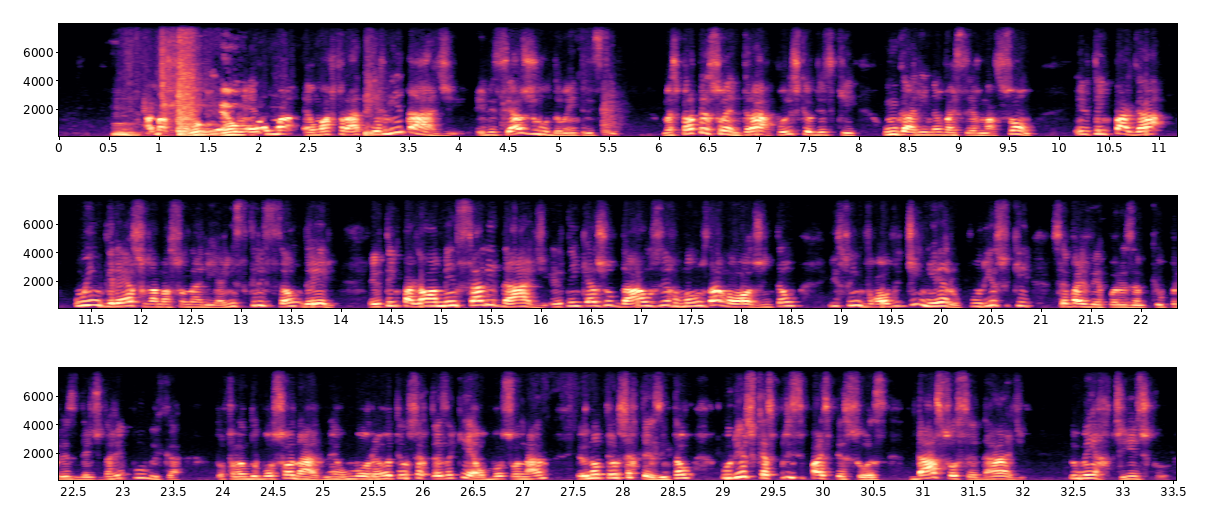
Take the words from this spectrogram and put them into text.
Hum. A maçonaria eu, eu... É, uma, é uma fraternidade. Eles se ajudam entre si. Mas para a pessoa entrar, por isso que eu disse que um gari não vai ser maçom, ele tem que pagar o ingresso na maçonaria, a inscrição dele. Ele tem que pagar uma mensalidade, ele tem que ajudar os irmãos da loja. Então, isso envolve dinheiro. Por isso que você vai ver, por exemplo, que o presidente da República, estou falando do Bolsonaro, né? O Mourão eu tenho certeza que é, o Bolsonaro eu não tenho certeza. Então, por isso que as principais pessoas da sociedade, do meio artístico,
